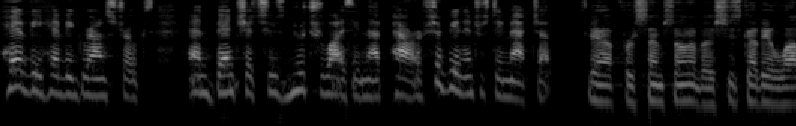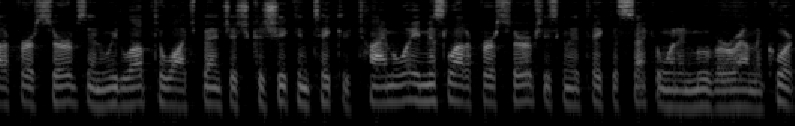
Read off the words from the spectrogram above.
heavy, heavy ground strokes, and Bencic, who's neutralizing that power. Should be an interesting matchup. Yeah, for Samsonova, she's got a lot of first serves, and we love to watch Bencic because she can take your time away. Miss a lot of first serves, she's going to take the second one and move her around the court.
